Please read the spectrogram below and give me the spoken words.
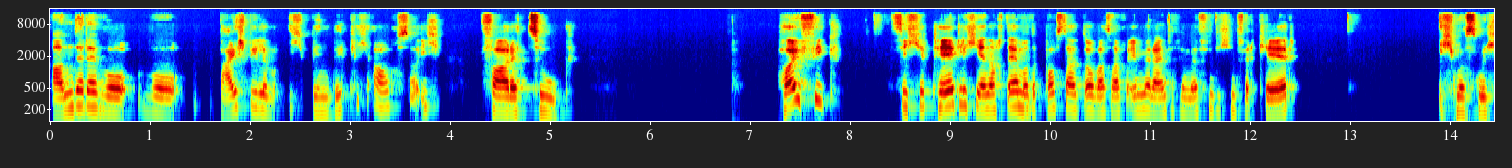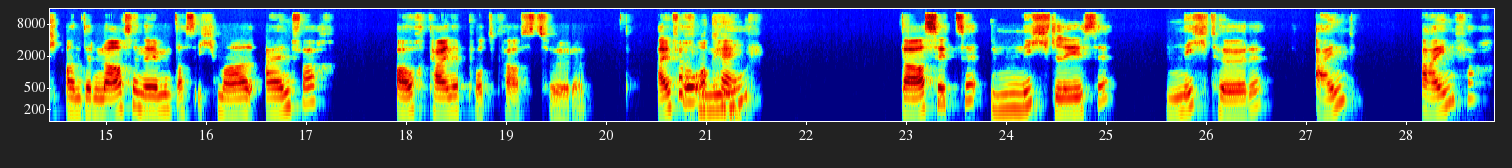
andere, wo, wo Beispiele, ich bin wirklich auch so, ich fahre Zug. Häufig, sicher täglich, je nachdem, oder Postauto, was auch immer, einfach im öffentlichen Verkehr. Ich muss mich an der Nase nehmen, dass ich mal einfach auch keine Podcasts höre. Einfach Oh, okay. nur da sitze, nicht lese, nicht höre, ein, einfach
